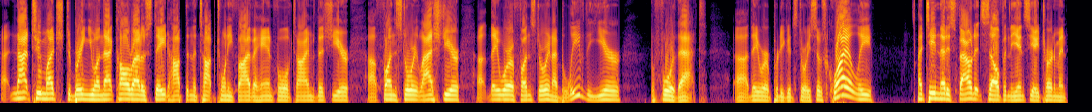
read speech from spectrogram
Uh, not too much to bring you on that. Colorado State hopped in the top 25 a handful of times this year. Uh, fun story. Last year, uh, they were a fun story, and I believe the year before that, uh, they were a pretty good story. So, it's quietly, a team that has found itself in the NCAA tournament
